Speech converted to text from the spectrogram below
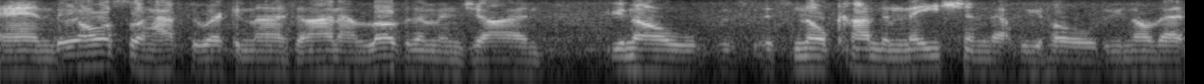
And they also have to recognize that I love them and John. You know, it's, it's no condemnation that we hold. We know that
